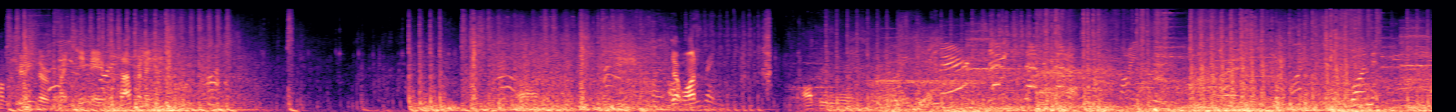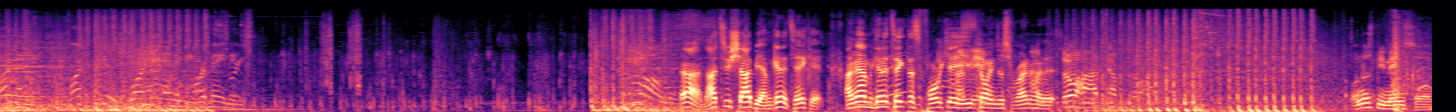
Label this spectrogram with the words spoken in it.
I'm shooting the, my teammate. What's happening? Get one. All three units. One. One enemy remaining. Yeah, not too shabby. I'm gonna take it. I mean, I'm gonna take this 4K I eco and just run with I'm it. so hot. I'm so happy. One was B main still.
